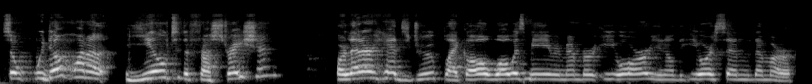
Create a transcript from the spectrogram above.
So we don't want to yield to the frustration or let our heads droop like, oh, woe is me. Remember Eeyore, you know, the Eeyore syndrome, or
